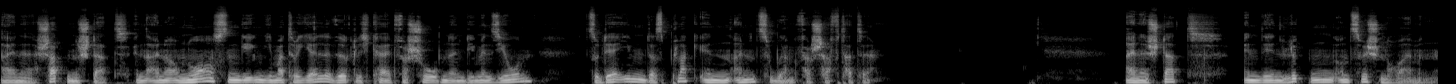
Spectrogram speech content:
eine Schattenstadt in einer um Nuancen gegen die materielle Wirklichkeit verschobenen Dimension, zu der ihm das Plug-in einen Zugang verschafft hatte. Eine Stadt in den Lücken und Zwischenräumen,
